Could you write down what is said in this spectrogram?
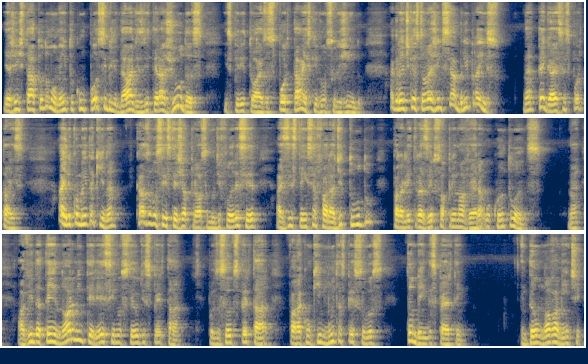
E a gente está a todo momento com possibilidades de ter ajudas espirituais, os portais que vão surgindo. A grande questão é a gente se abrir para isso, né? pegar esses portais. Aí ele comenta aqui, né? Caso você esteja próximo de florescer, a existência fará de tudo para lhe trazer sua primavera o quanto antes. Né? A vida tem enorme interesse no seu despertar, pois o seu despertar fará com que muitas pessoas também despertem. Então, novamente,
